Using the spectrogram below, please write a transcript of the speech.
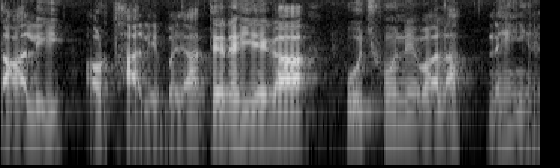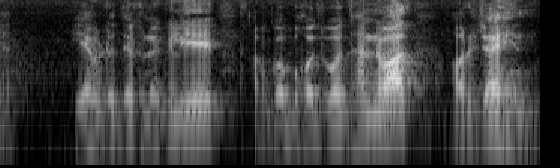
ताली और थाली बजाते रहिएगा, कुछ होने वाला नहीं है। यह वीडियो देखने के लिए आपको बहुत बहुत धन्यवाद और जय हिंद।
